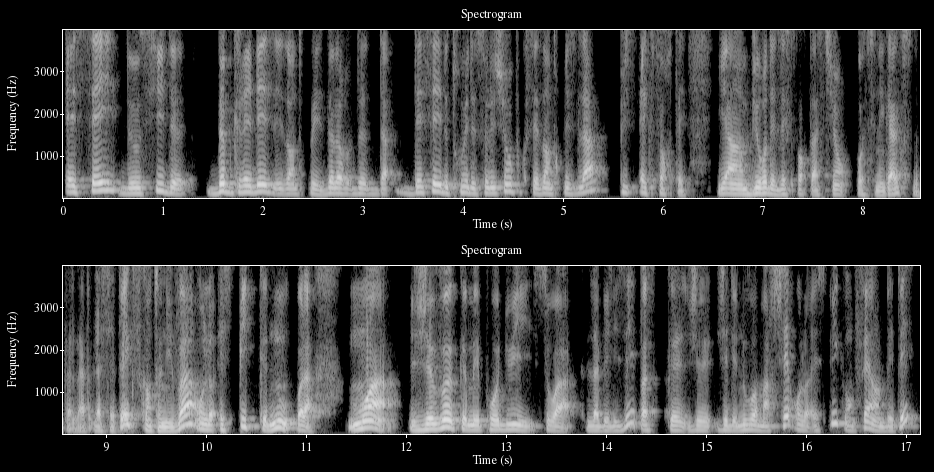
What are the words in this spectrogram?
essaye de, aussi d'upgrader les entreprises, d'essayer de, trouver des solutions pour que ces entreprises-là puissent exporter. Il y a un bureau des exportations au Sénégal qui s'appelle la, la, CPEX. Quand on y va, on leur explique que nous, voilà, moi, je veux que mes produits soient labellisés parce que j'ai des nouveaux marchés. On leur explique, on fait un BP.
